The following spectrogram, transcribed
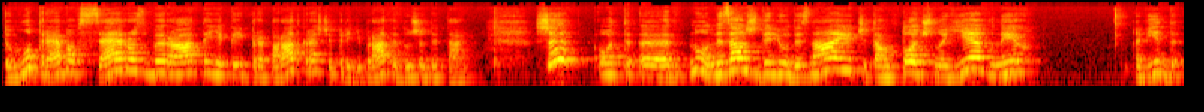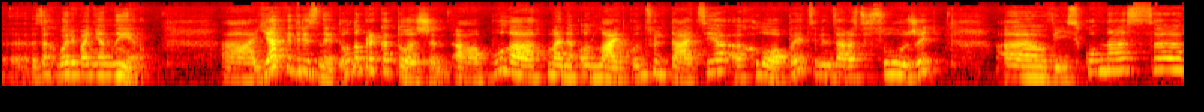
Тому треба все розбирати, який препарат краще підібрати дуже детально. Ще, от, е, ну, не завжди люди знають, чи там точно є в них від е, захворювання нирок. Як відрізнити? От, наприклад, теж була в мене онлайн-консультація. Хлопець, він зараз служить війську в нас. е,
